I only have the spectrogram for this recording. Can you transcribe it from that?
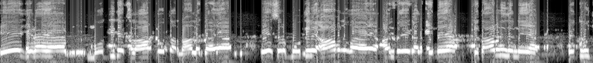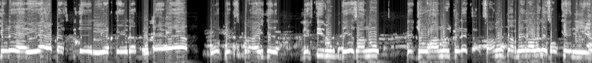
ਇਹ ਜਿਹੜਾ ਆ, ਮੋਦੀ ਦੇ ਖਿਲਾਫ ਜੋ ਧਰਨਾ ਲਗਾਇਆ, ਇਹ ਸਿਰਫ ਮੋਦੀ ਨੇ ਆਪ ਲਗਾਇਆ ਆ। ਅੱਜ ਇਹ ਗੱਲ ਕਹਿੰਦੇ ਆ, ਕਿਤਾਬ ਨਹੀਂ ਦਿੰਦੇ ਆ। ਕਿ ਜਿਹੜੇ ਹੈਗੇ ਆ ਐਮਐਸਪੀ ਦੇ ਰੇਟ ਤੇ ਜਿਹੜਾ ਮੁੱਲ ਹੈਗਾ ਆ, ਉਹ ਫਿਕਸ ਪ੍ਰਾਈਸ ਲਿਖਤੀ ਰੂਪ ਦੇ ਸਾਨੂੰ ਤੇ ਜੋ ਸਾਨੂੰ ਜਿਹੜੇ ਸਾਨੂੰ ਧਰਨੇ ਲਾਉਣੇ ਦੇ ਸੌਖੇ ਨਹੀਂ ਆ।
